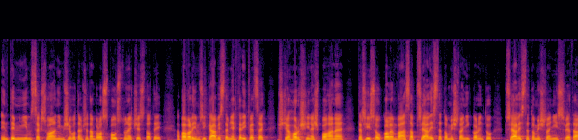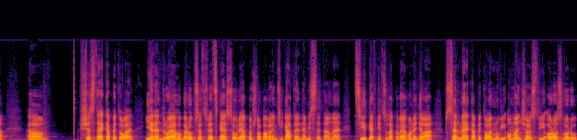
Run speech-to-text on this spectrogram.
intimním sexuálním životem, že tam bylo spoustu nečistoty a Pavel jim říká, vy jste v některých věcech ještě horší než pohané, kteří jsou kolem vás a přijali jste to myšlení Korintu, přijali jste to myšlení světa. V šesté kapitole jeden druhého berou před světské soudy a poštol Pavel jim říká, to je nemyslitelné, církev něco takového nedělá. V sedmé kapitole mluví o manželství, o rozvodu,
